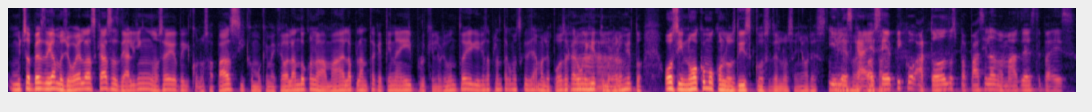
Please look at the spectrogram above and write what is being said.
Muchas veces, digamos, yo voy a las casas de alguien, no sé, de- con los papás y como que me quedo hablando con la mamá de la planta que tiene ahí porque le pregunto, oye, ¿esa planta cómo es que se llama? ¿Le puedo sacar un hijito? ¿Me un hijito? O si no, como con los discos de los señores. Y les cae ese épico a todos los papás y las mamás de este país.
